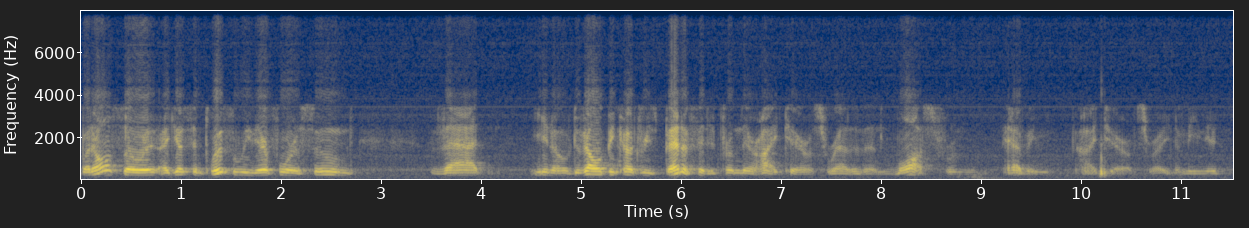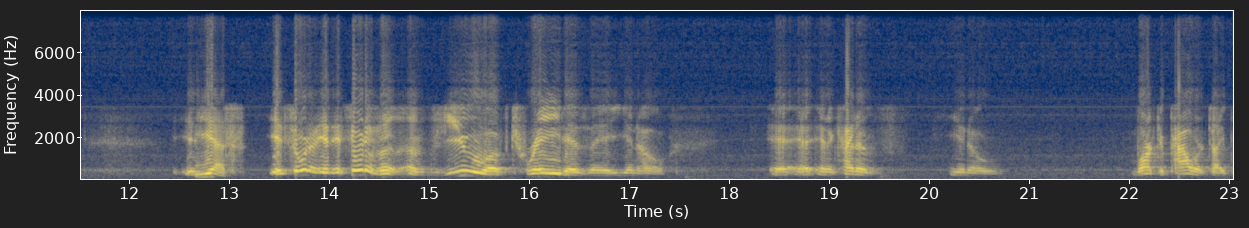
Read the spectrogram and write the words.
but also, I guess, implicitly, therefore, assumed that you know developing countries benefited from their high tariffs rather than lost from having high tariffs, right? I mean, it. it yes. It's sort of it, it's sort of a, a view of trade as a you know, in a kind of you know market power type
